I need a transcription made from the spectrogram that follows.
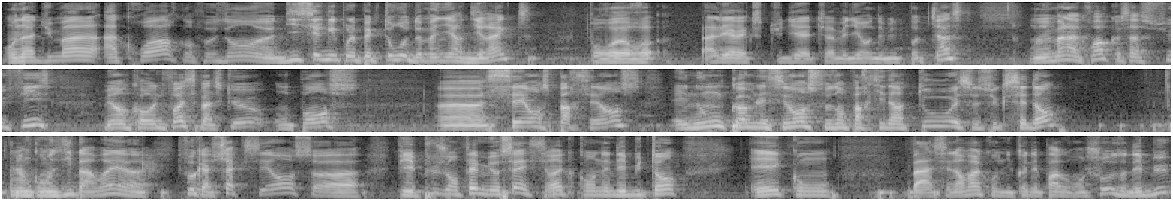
on a du mal à croire qu'en faisant euh, 10 séries pour les pectoraux de manière directe, pour aller avec ce que tu, dis, tu avais dit en début de podcast, on a du mal à croire que ça suffise. Mais encore une fois, c'est parce que on pense euh, séance par séance et non comme les séances faisant partie d'un tout et se succédant. Donc on se dit, bah ouais, euh, il faut qu'à chaque séance, euh, puis plus j'en fais, mieux c'est. C'est vrai que quand on est débutant et qu'on. Bah c'est normal qu'on n'y connaît pas grand chose au début,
